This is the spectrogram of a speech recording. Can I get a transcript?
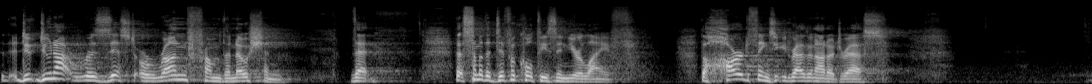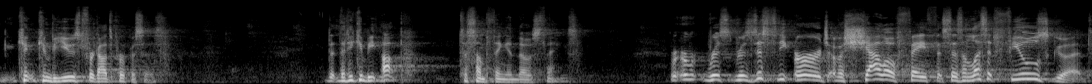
Do, do not resist or run from the notion that, that some of the difficulties in your life, the hard things that you'd rather not address, can, can be used for God's purposes. That, that He can be up to something in those things. Resist the urge of a shallow faith that says, unless it feels good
